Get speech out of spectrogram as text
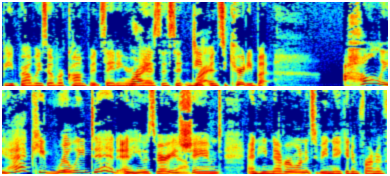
he probably is overcompensating or Right. he has this deep Right. insecurity, but holy heck, he really did, and he was very Yeah. ashamed, and he never wanted to be naked in front of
